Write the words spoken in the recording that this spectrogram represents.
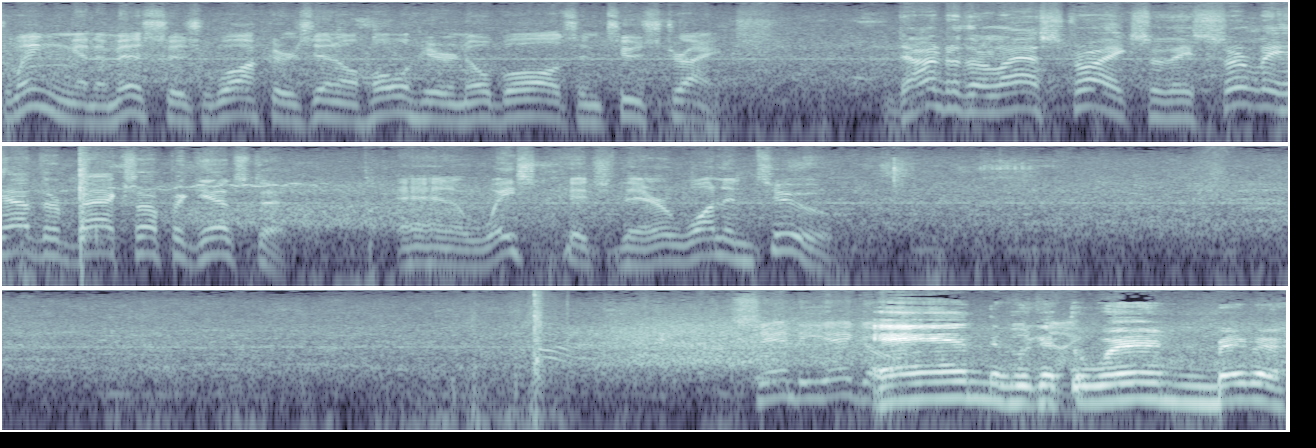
Swing and a miss as Walker's in a hole here. No balls and two strikes. Down to their last strike, so they certainly have their backs up against it. And a waste pitch there, one and two. San Diego. And we Good get the win, baby.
